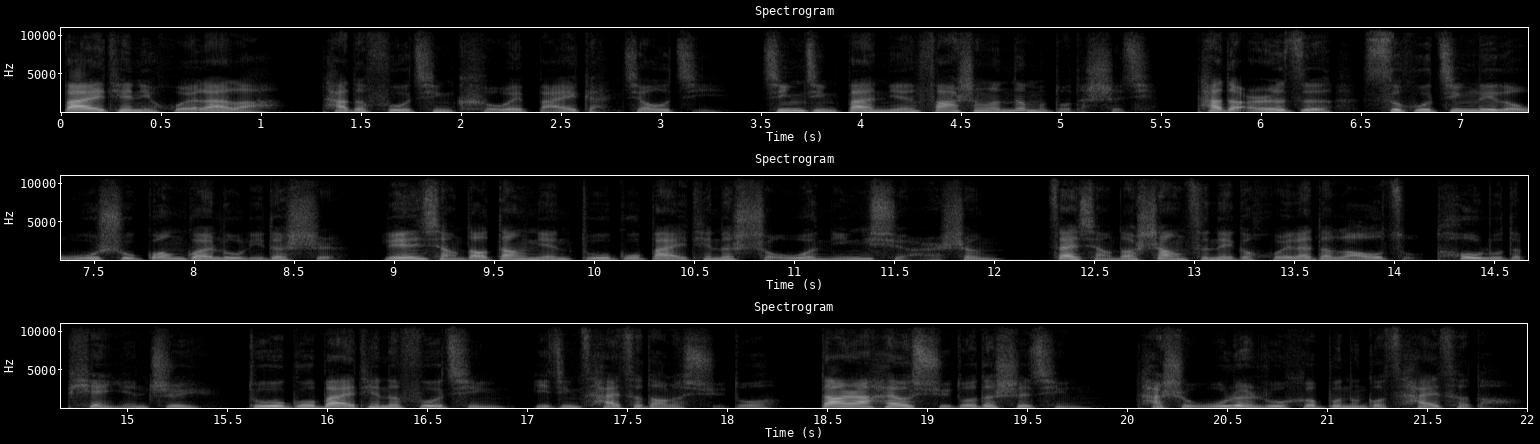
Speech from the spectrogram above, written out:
拜天，你回来了。他的父亲可谓百感交集，仅仅半年发生了那么多的事情。他的儿子似乎经历了无数光怪陆离的事，联想到当年独孤拜天的手握凝血而生，再想到上次那个回来的老祖透露的片言之语，独孤拜天的父亲已经猜测到了许多。当然，还有许多的事情，他是无论如何不能够猜测到、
